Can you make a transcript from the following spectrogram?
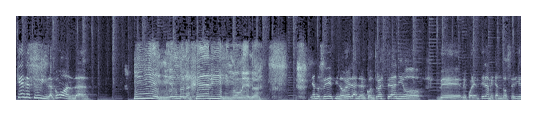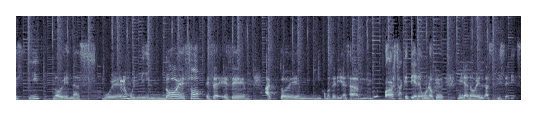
¿qué es de su vida? ¿Cómo anda? Muy bien, mirando las series y novelas. Mirando series y novelas, la encontró este año de, de cuarentena mirando series y novelas. Bueno, muy lindo eso, ese, ese acto de, ¿cómo sería? Esa cosa que tiene uno que mira novelas y series.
